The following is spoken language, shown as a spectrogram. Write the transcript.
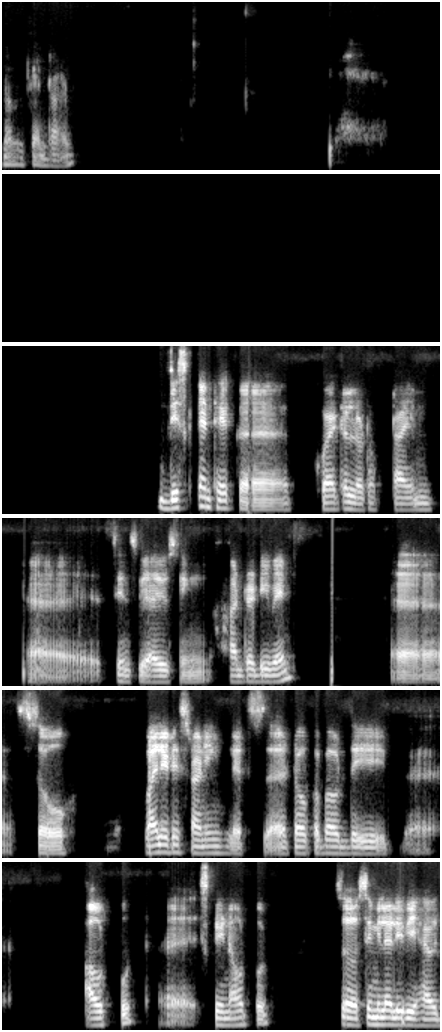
Now we can run. This can take uh, quite a lot of time uh, since we are using 100 events. Uh, so while it is running, let's uh, talk about the uh, output, uh, screen output. So similarly, we have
